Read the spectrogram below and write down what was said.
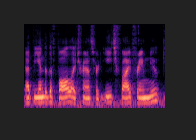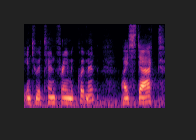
At the end of the fall, I transferred each five frame nuc into a 10 frame equipment. I stacked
